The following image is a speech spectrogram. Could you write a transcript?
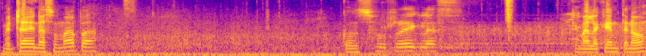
Me traen a su mapa. Con sus reglas. Qué mala gente, ¿no?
